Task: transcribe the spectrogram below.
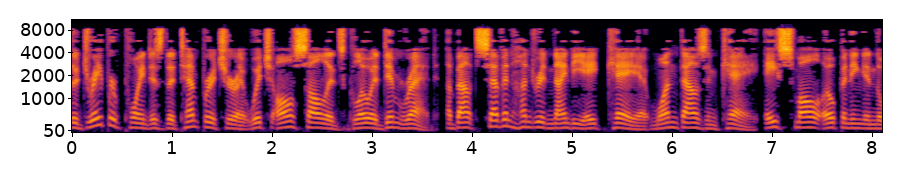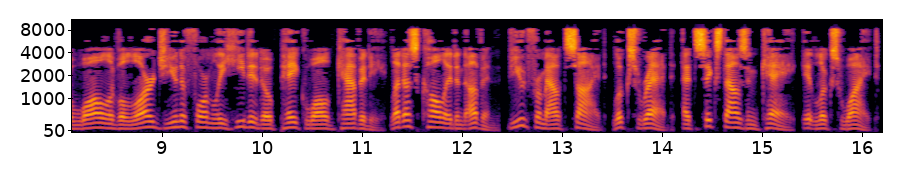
The Draper point is the temperature at which all solids glow a dim red, about 798 K at 1000 K. A small opening in the wall of a large uniformly heated opaque walled cavity let us call it an oven, viewed from outside, looks red, at 6000 K, it looks white.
